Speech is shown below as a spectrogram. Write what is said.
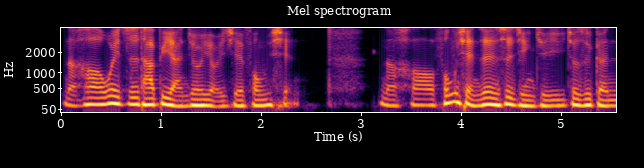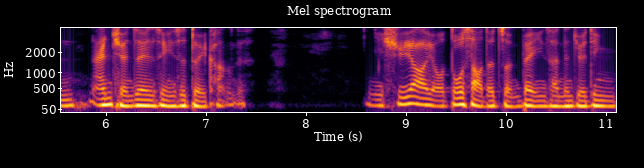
然后未知它必然就有一些风险，然后风险这件事情其实就是跟安全这件事情是对抗的。你需要有多少的准备，你才能决定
